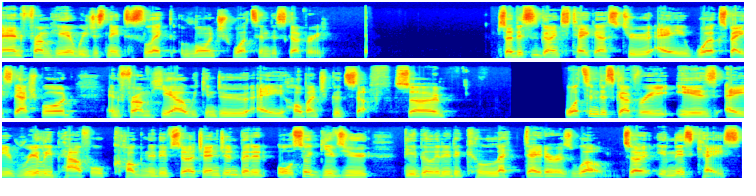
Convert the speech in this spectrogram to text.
And from here, we just need to select Launch Watson Discovery. So this is going to take us to a workspace dashboard. And from here, we can do a whole bunch of good stuff. So Watson Discovery is a really powerful cognitive search engine, but it also gives you the ability to collect data as well. So in this case,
